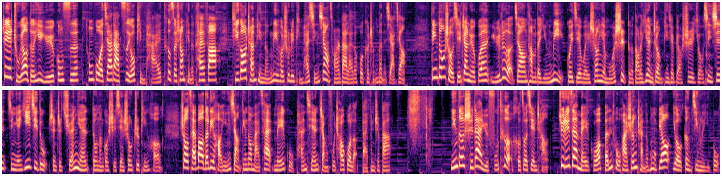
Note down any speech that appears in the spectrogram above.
这也主要得益于公司通过加大自有品牌特色商品的开发，提高产品能力和树立品牌形象，从而带来的获客成本的下降。叮咚首席战略官余乐将他们的盈利归结为商业模式得到了验证，并且表示有信心，今年一季度甚至全年都能够实现收支平衡。受财报的利好影响，叮咚买菜每股盘前涨幅超过了百分之八。宁德时代与福特合作建厂，距离在美国本土化生产的目标又更近了一步。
